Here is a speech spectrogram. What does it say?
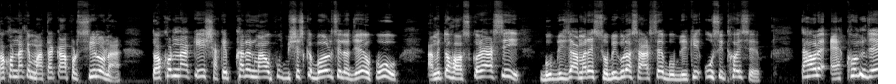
তখন নাকি মাথা কাপড় ছিল না। তখন নাকি শাকিব খানের মা অপু বিশ্বাসকে বলছিল যে, অপু, আমি তো হজ করে আসছি, বুবলি যে আমার এই ছবিগুলো সারছে বুবলির কি উচিত হয়েছে? তাহলে এখন যে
